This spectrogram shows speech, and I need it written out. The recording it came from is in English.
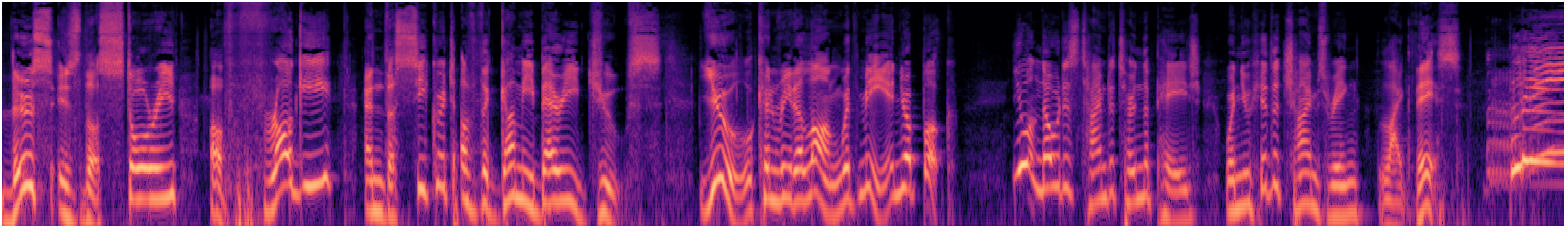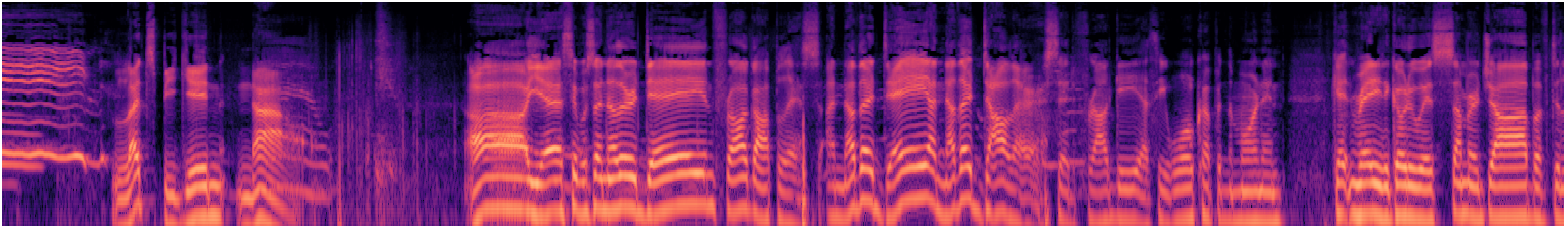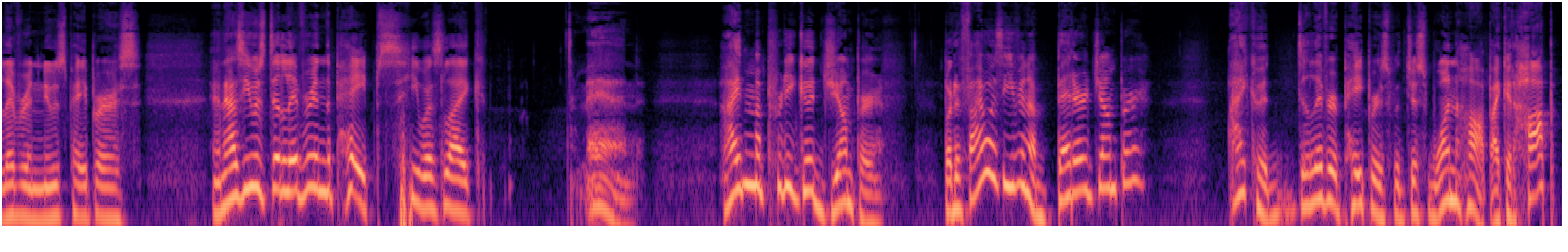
This is the story of Froggy and the secret of the gummy berry juice. You can read along with me in your book. You will know it is time to turn the page when you hear the chimes ring like this. Let's begin now. Ah, yes, it was another day in Frogopolis. Another day, another dollar, said Froggy as he woke up in the morning, getting ready to go to his summer job of delivering newspapers. And as he was delivering the papes, he was like, Man, I'm a pretty good jumper. But if I was even a better jumper, I could deliver papers with just one hop. I could hop.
